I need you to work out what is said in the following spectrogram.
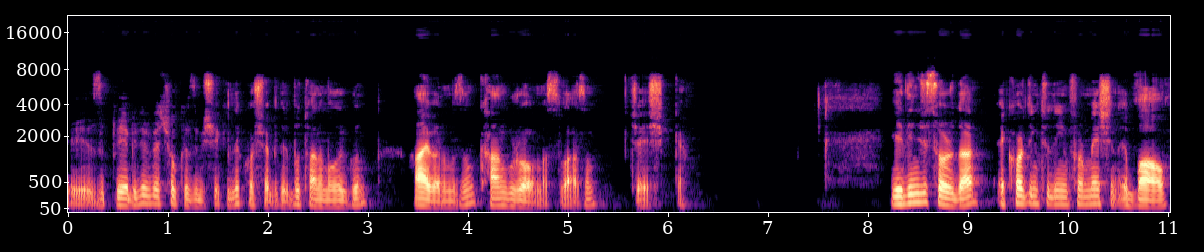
E, zıplayabilir ve çok hızlı bir şekilde koşabilir. Bu tanıma uygun hayvanımızın kanguru olması lazım. C şıkkı. Yedinci soruda according to the information above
